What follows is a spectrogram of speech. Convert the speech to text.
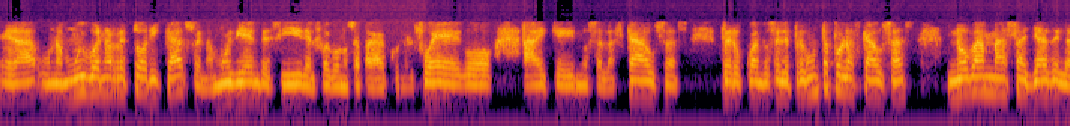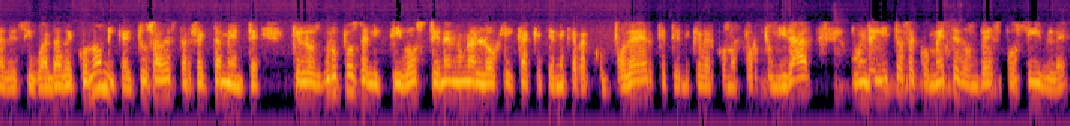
era una muy buena retórica, suena muy bien decir el fuego no se apaga con el fuego, hay que irnos a las causas, pero cuando se le pregunta por las causas no va más allá de la desigualdad económica. Y tú sabes perfectamente que los grupos delictivos tienen una lógica que tiene que ver con poder, que tiene que ver con oportunidad, un delito se comete donde es posible.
